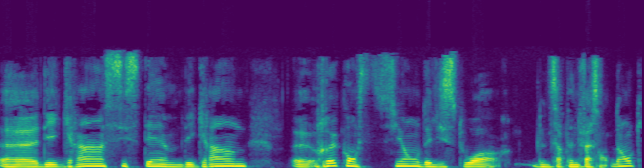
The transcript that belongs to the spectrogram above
euh, des grands systèmes, des grandes euh, reconstitutions de l'histoire, d'une certaine façon. Donc,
